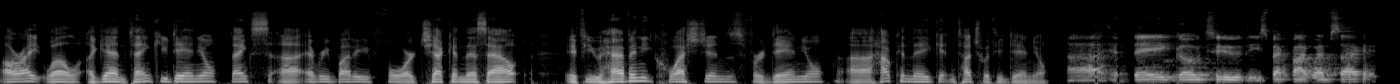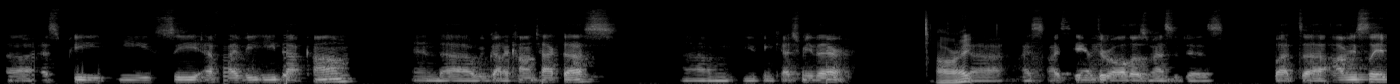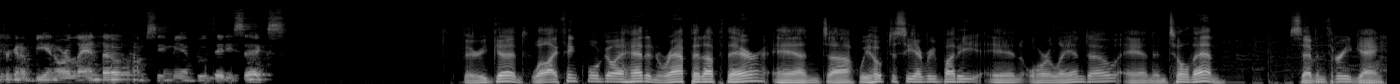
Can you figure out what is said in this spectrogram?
All right. Well, again, thank you, Daniel. Thanks, uh, everybody, for checking this out. If you have any questions for Daniel, uh, how can they get in touch with you, Daniel? Uh, if they go to the Spec 5 website, uh, specfive.com, and uh, we've got to contact us, um, you can catch me there. All right. Uh, I, I scan through all those messages. But uh, obviously, if you're going to be in Orlando, come see me at booth 86. Very good. Well, I think we'll go ahead and wrap it up there. And uh, we hope to see everybody in Orlando. And until then, 7 3, gang.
